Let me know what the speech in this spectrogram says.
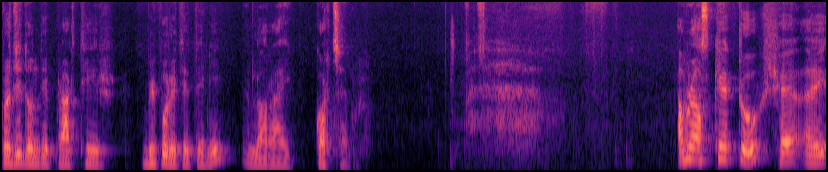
প্রতিদ্বন্দ্বী প্রার্থীর বিপরীতে তিনি লড়াই করছেন। আমরা আজকে একটু সে- এই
